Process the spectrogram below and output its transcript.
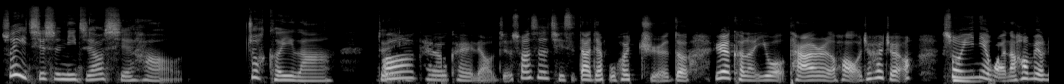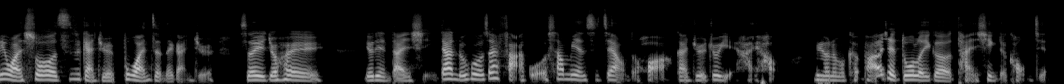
所以其实你只要写好就可以啦。对，OK OK，了解。算是其实大家不会觉得，因为可能以我台湾人的话，我就会觉得哦，硕一念完，然后没有念完硕二，是不是感觉不完整的感觉？所以就会有点担心。但如果在法国上面是这样的话，感觉就也还好，没有那么可怕，而且多了一个弹性的空间，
